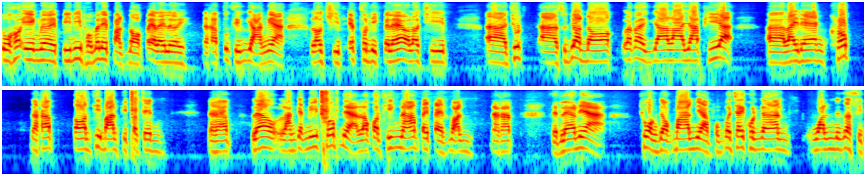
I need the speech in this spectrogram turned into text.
ตัวเขาเองเลย ปีนี้ผมไม่ได้ปัดดอกไปอะไรเลยนะครับ ทุกสิ่งอย่างเนี่ยเราฉีดเอฟโทนิกไปแล้ว เราฉีดชุดสุดยอดดอก แล้วก็ยาลายาเพี้ยลายแดงครบนะครับ ตอนที่บานสิบเปอร์เซ็นต์นะครับ แล้วหลังจากนี้ปุ๊บเนี่ยเราก็ทิ้งน้ำไปแปดวันนะครับ เสร็จแล้วเนี่ยช่วงดอกบานเนี่ย ผมก็ใช้คนงานวันหนึ่งก็สิบ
